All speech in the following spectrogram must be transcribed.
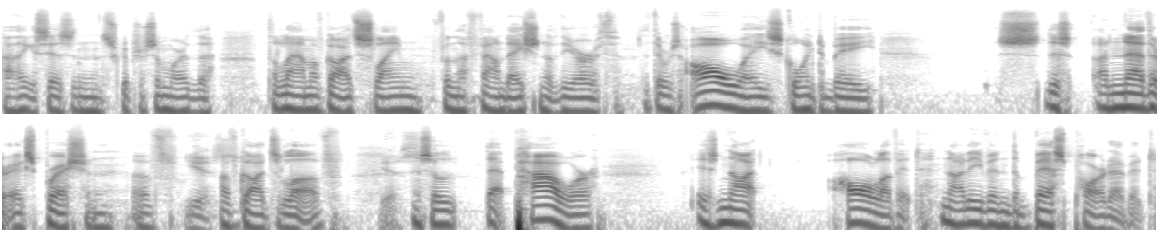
I think it says in Scripture somewhere the the Lamb of God slain from the foundation of the earth, that there was always going to be this another expression of Yes. of God's love. Yes. And so that power is not all of it, not even the best part of it.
